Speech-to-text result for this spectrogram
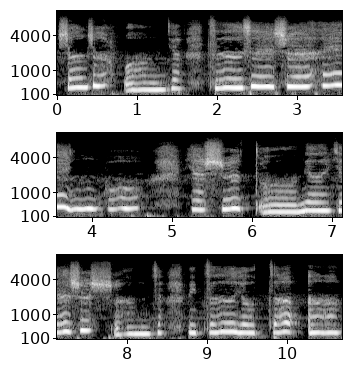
甚至谎言，自己去领悟。也许多年，也许瞬间，你自有答案。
